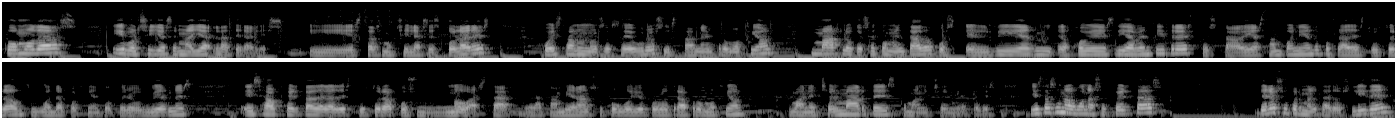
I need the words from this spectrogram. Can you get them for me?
cómodas y bolsillos de malla laterales. Y estas mochilas escolares cuestan unos 12 euros y están en promoción, más lo que os he comentado, pues el, viernes, el jueves día 23, pues cada día están poniendo pues la destructora un 50%, pero el viernes esa oferta de la destructora pues no va a estar, la cambiarán supongo yo por otra promoción, como han hecho el martes, como han hecho el miércoles. Y estas son algunas ofertas de los supermercados Lidl,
